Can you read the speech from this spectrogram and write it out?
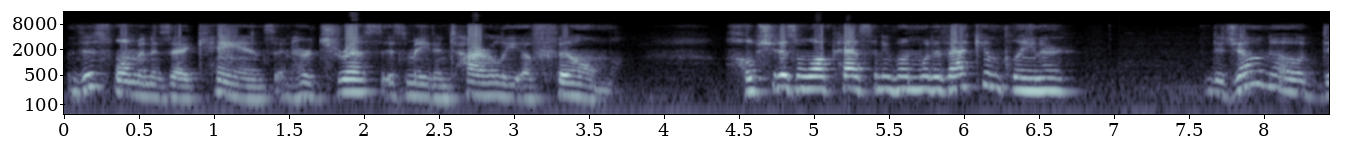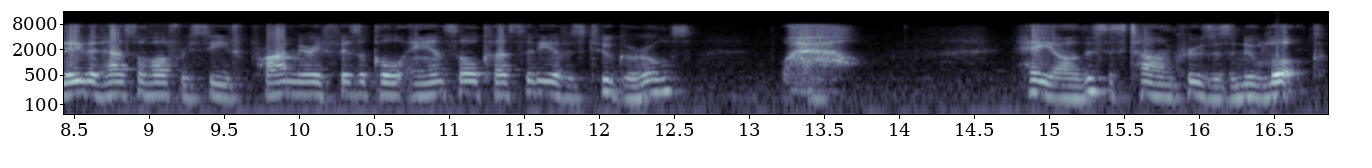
This woman is at Cannes and her dress is made entirely of film. Hope she doesn't walk past anyone with a vacuum cleaner. Did y'all know David Hasselhoff received primary physical and sole custody of his two girls? Wow. Hey y'all, this is Tom Cruise's new look.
